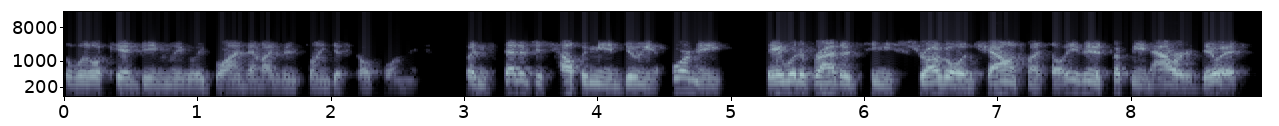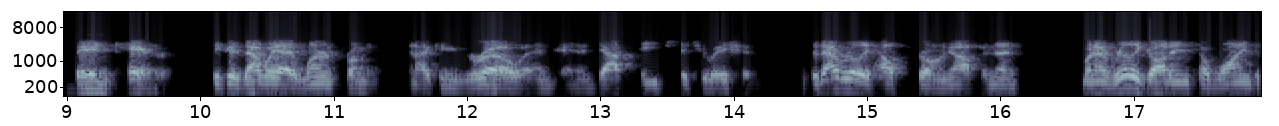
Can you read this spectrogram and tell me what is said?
The little kid being legally blind, that might have been something difficult for me. But instead of just helping me and doing it for me, they would have rather seen me struggle and challenge myself, even if it took me an hour to do it. They mm-hmm. didn't care because that way I learned from it and I can grow and, and adapt to each situation. So that really helped growing up. And then when I really got into wanting to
